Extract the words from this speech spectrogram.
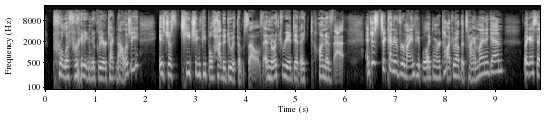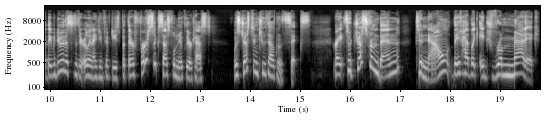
proliferating nuclear technology is just teaching people how to do it themselves. And North Korea did a ton of that. And just to kind of remind people like when we're talking about the timeline again, like I said, they've been doing this since the early 1950s, but their first successful nuclear test was just in 2006. Right? So just from then to now, they've had like a dramatic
